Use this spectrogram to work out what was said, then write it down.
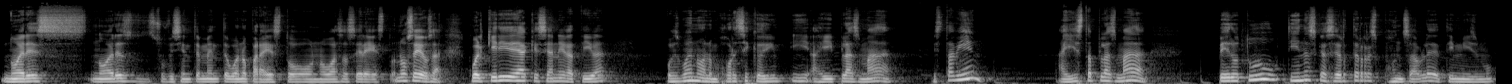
no eres, no eres suficientemente bueno para esto o no vas a hacer esto. No sé, o sea, cualquier idea que sea negativa, pues bueno, a lo mejor se quedó ahí plasmada. Está bien, ahí está plasmada. Pero tú tienes que hacerte responsable de ti mismo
